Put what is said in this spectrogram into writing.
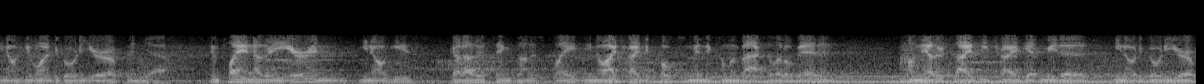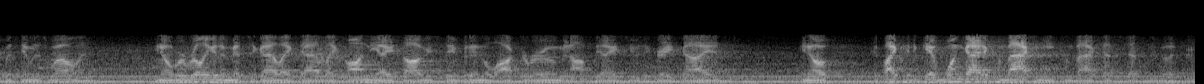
you know, he wanted to go to Europe and Yeah. and play another year. And you know, he's got other things on his plate. You know, I tried to coax him into coming back a little bit, and on the other side, he tried to get me to you know to go to Europe with him as well. And you know, we're really going to miss a guy like that, like on the ice, obviously, but in the locker room and off the ice, he was a great guy. And, you know, if I could get one guy to come back and he'd come back, that's definitely who I'd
